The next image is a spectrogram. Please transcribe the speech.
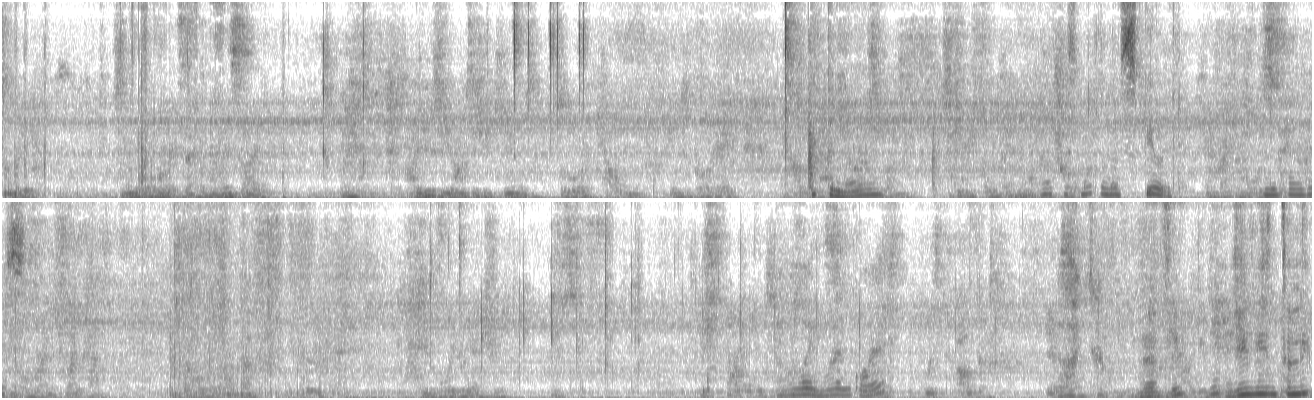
Somebody, somebody overrides that from the inside. I use the oxygen channels to lure Calvin into Gorge. The nine. How is not in a spirit. Can you hold this? Override the flight path. Hold it long enough. Avoid ngoan quá. Rồi, xong. That's it. Give him to lick.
